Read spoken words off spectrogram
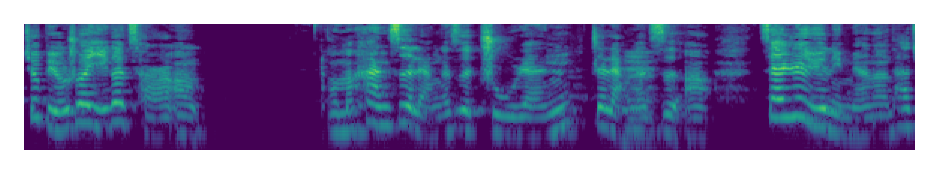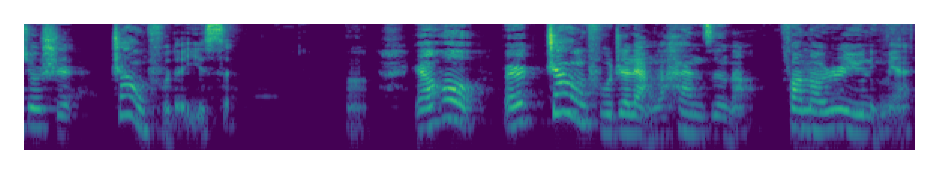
就比如说一个词儿啊。我们汉字两个字“主人”这两个字啊，在日语里面呢，它就是丈夫的意思，嗯，然后而“丈夫”这两个汉字呢，放到日语里面，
